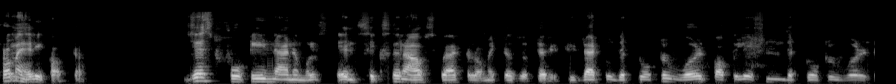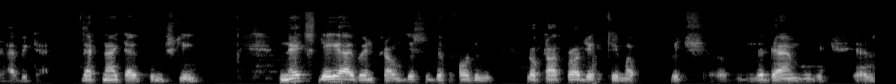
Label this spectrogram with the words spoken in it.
from a helicopter, just 14 animals in six and a half square kilometers of territory. That was the total world population, the total world habitat. That night I couldn't sleep. Next day I went round. This is before the Loktak project came up which uh, the dam, which has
